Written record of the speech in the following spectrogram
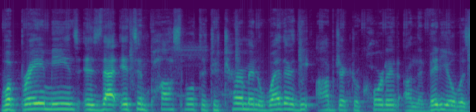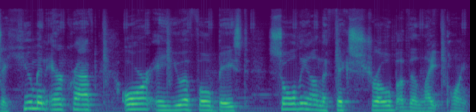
what Bray means is that it's impossible to determine whether the object recorded on the video was a human aircraft or a UFO based solely on the fixed strobe of the light point.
